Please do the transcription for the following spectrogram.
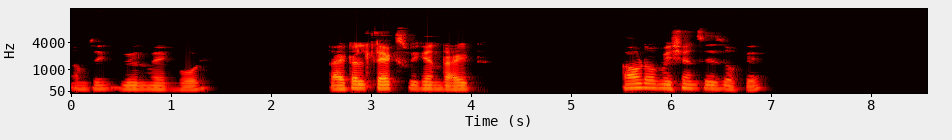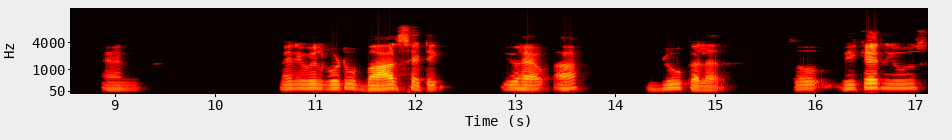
something we will make bold. Title text we can write. Count of missions is okay. And when you will go to bar setting you have a blue color. So we can use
